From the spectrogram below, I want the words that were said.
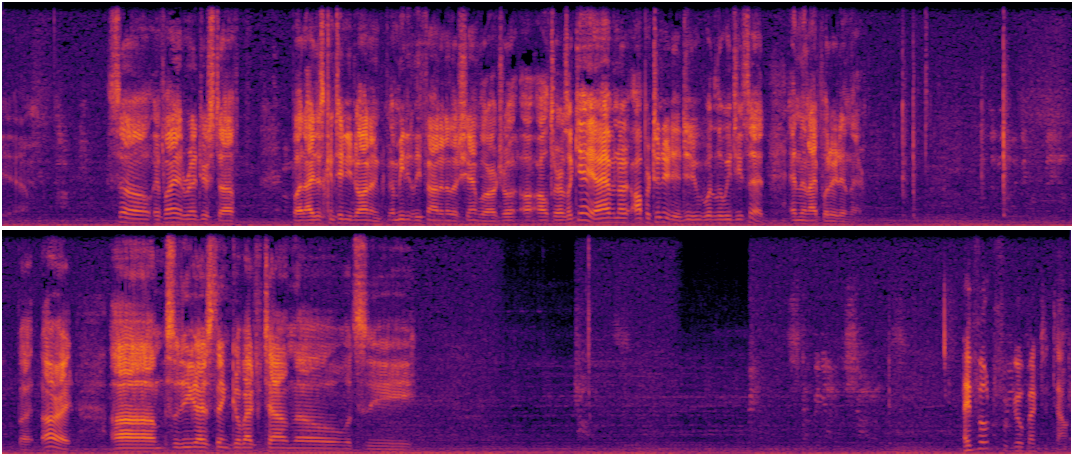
Yeah. So if I had read your stuff, but I just continued on and immediately found another Shambler altar, uh, altar, I was like, "Yay! I have an opportunity to do what Luigi said," and then I put it in there. But all right. Um, so do you guys think go back to town though? Let's see. I vote for go back to town.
